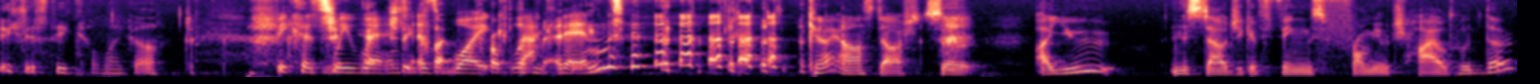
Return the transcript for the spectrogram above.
you just think, oh my god. Because we weren't as quite woke back then. Can I ask Darsh? So, are you nostalgic of things from your childhood, though?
